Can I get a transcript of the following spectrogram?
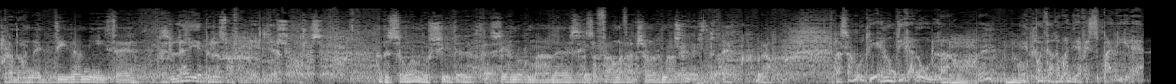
Quella donna è dinamite per lei e per la sua famiglia. Adesso quando uscite sia normale, sa fare una faccia normale. Certo. Ecco, bravo. La saluti e non dica nulla. eh? E poi da domani deve sparire.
